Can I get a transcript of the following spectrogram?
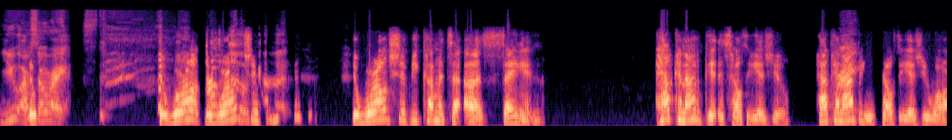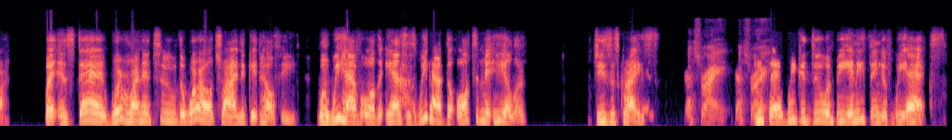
You are the, so right. the world, the oh, world should, the world should be coming to us saying, how can I get as healthy as you? How can right. I be as healthy as you are? But instead, we're running to the world trying to get healthy when we have all the answers. Wow. We have the ultimate healer, Jesus Christ. That's right. That's right. He said we could do and be anything if we ask.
